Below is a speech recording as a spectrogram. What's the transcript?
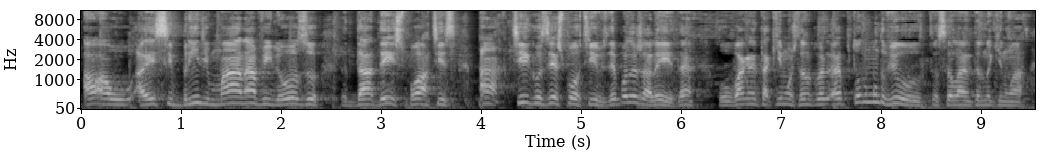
ao, a esse brinde maravilhoso da D Esportes Artigos Esportivos. Depois eu já leio, né? O Wagner tá aqui mostrando coisa. é, Todo mundo viu o teu celular entrando aqui no ar.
